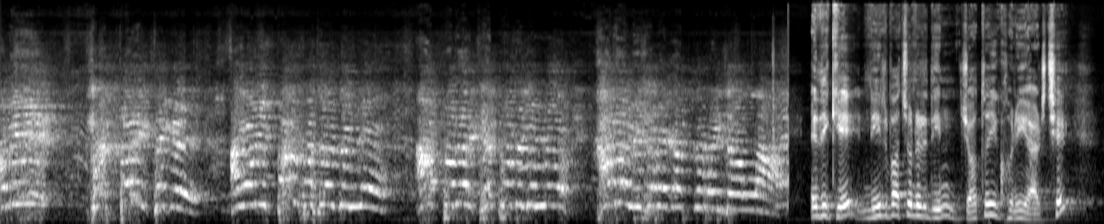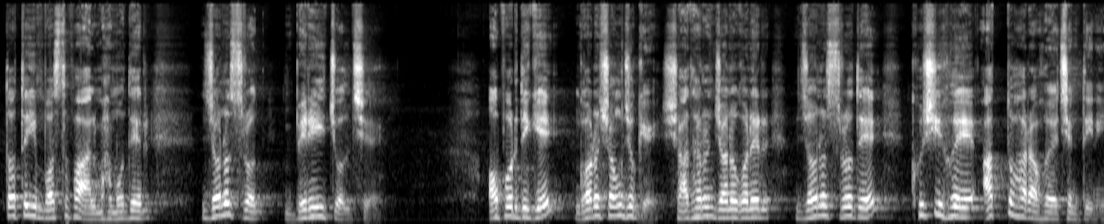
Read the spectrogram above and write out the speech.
আমি সাত তারিখ থেকে আগামী পাঁচ বছরের জন্য আপনাদের ক্ষেত্রের জন্য হিসেবে কাজ করব এদিকে নির্বাচনের দিন যতই ঘনিয়ে আসছে, ততই মোস্তফা আল মাহমুদের জনস্রোত বেড়েই চলছে। অপরদিকে গণসংযোগে সাধারণ জনগণের জনস্রোতে খুশি হয়ে আত্মহারা হয়েছেন তিনি।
